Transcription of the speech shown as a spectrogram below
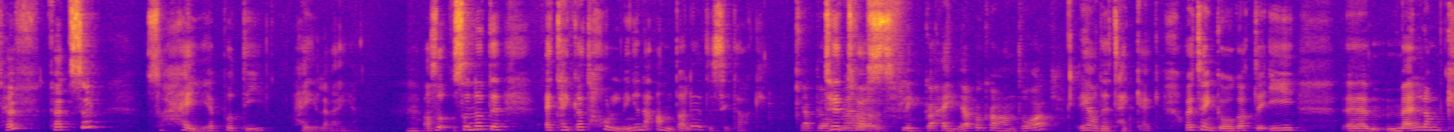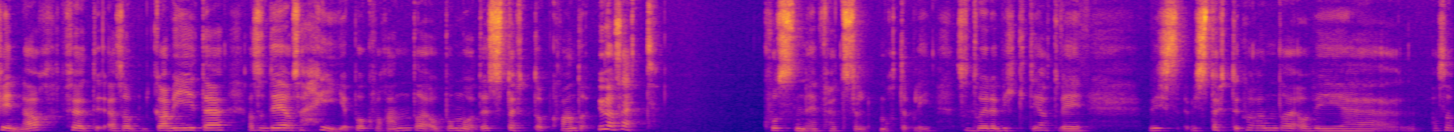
tøff fødsel, så heier på de hele veien. Altså, sånn at det, Jeg tenker at holdningen er annerledes i dag. Ja, Bør vi være flinke å heie på hverandre òg? Ja, det tenker jeg. Og jeg tenker òg at det i eh, mellom kvinner, føde, altså gravide altså Det å heie på hverandre og på en måte støtte opp hverandre uansett hvordan en fødsel måtte bli, så tror jeg det er viktig at vi, vi, vi støtter hverandre, og vi eh, altså,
